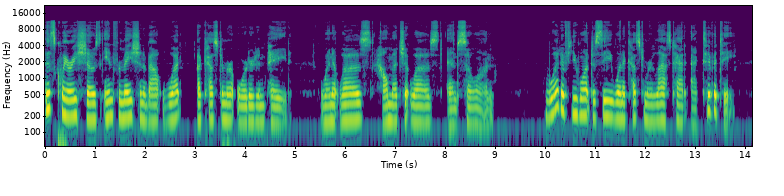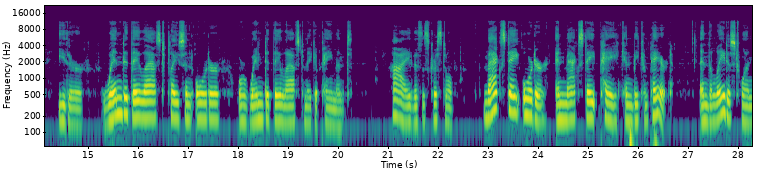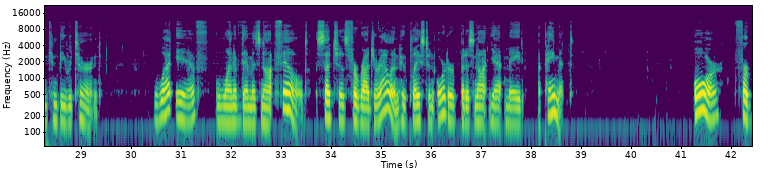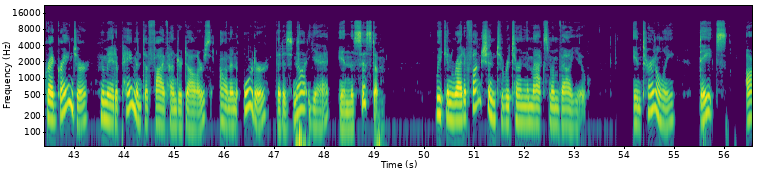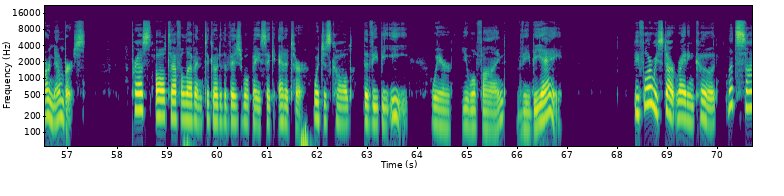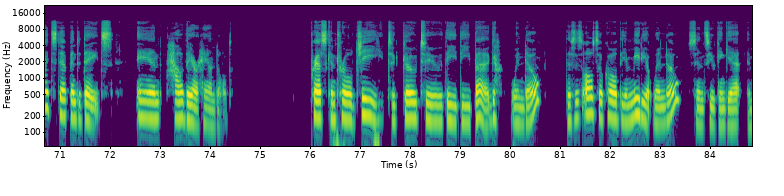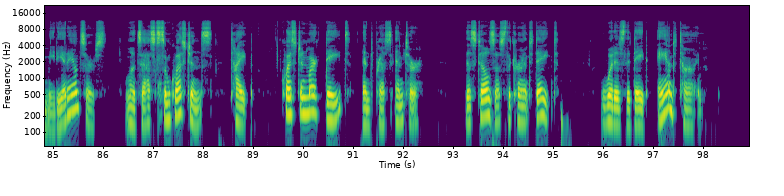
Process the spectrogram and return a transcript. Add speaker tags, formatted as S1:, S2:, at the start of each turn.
S1: This query shows information about what a customer ordered and paid, when it was, how much it was, and so on. What if you want to see when a customer last had activity? Either when did they last place an order or when did they last make a payment? Hi, this is Crystal. Max date order and max date pay can be compared, and the latest one can be returned. What if one of them is not filled, such as for Roger Allen, who placed an order but has not yet made a payment? Or for Greg Granger, who made a payment of $500 on an order that is not yet in the system? We can write a function to return the maximum value. Internally, dates are numbers. Press Alt F11 to go to the Visual Basic Editor, which is called the VBE, where you will find VBA. Before we start writing code, let's sidestep into dates and how they are handled. Press Ctrl G to go to the Debug window. This is also called the immediate window since you can get immediate answers. Let's ask some questions. Type question mark date and press enter. This tells us the current date. What is the date and time?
